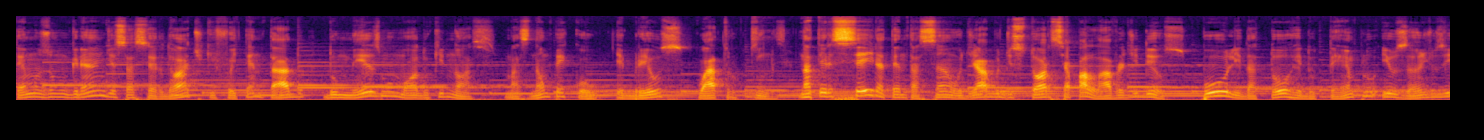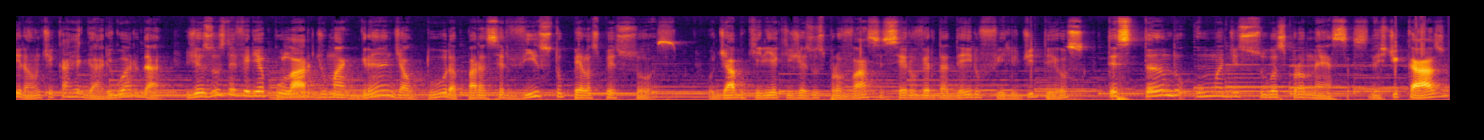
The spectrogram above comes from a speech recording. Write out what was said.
temos um grande sacerdote que foi tentado do mesmo modo que nós, mas não pecou. Hebreus 4:15. Na terceira tentação, o diabo distorce a palavra de Deus. Pule da torre do templo e os anjos irão te carregar e guardar. Jesus deveria pular de uma grande altura para ser visto pelas pessoas. Diabo queria que Jesus provasse ser o verdadeiro Filho de Deus, testando uma de suas promessas, neste caso,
